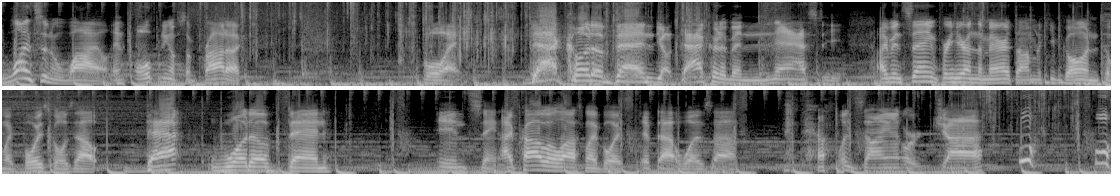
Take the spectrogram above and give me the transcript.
once in a while, and opening up some product. Boy, that could have been, yo, that could have been nasty. I've been saying for here on the marathon, I'm gonna keep going until my voice goes out. That would have been insane. I probably lost my voice if that was uh, if that was Zion or Ja. Ooh, ooh,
